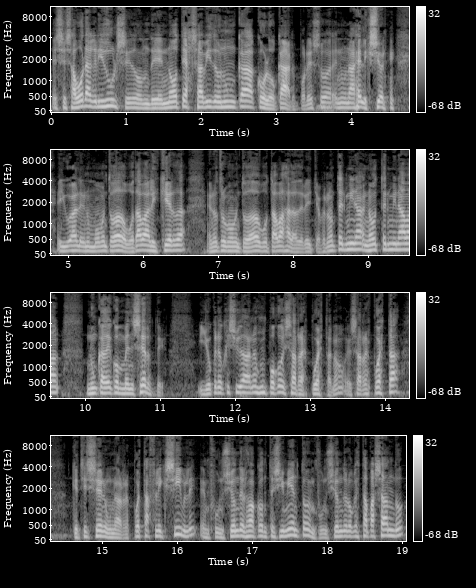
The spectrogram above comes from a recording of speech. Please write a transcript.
ese sabor agridulce donde no te has sabido nunca colocar. Por eso en unas elecciones, igual en un momento dado votabas a la izquierda, en otro momento dado votabas a la derecha. Pero no, termina, no terminaban nunca de convencerte. Y yo creo que Ciudadanos es un poco esa respuesta, ¿no? Esa respuesta que tiene que ser una respuesta flexible en función de los acontecimientos, en función de lo que está pasando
